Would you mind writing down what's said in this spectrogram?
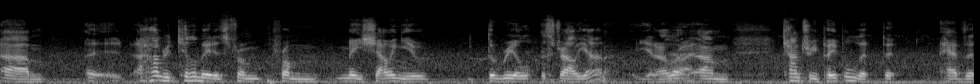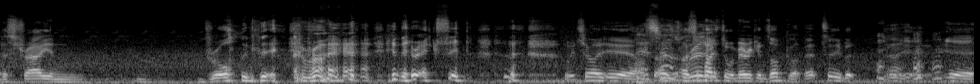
um, a hundred kilometres from from me showing you the real Australiana. You know, like, um, country people that that have that Australian drawl in their Right. in their accent, which I yeah, I, I, sounds I really- suppose to Americans I've got that too, but uh, yeah,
